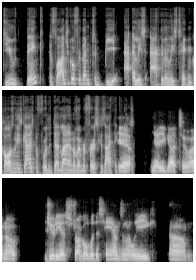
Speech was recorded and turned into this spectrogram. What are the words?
Do you think it's logical for them to be at least active and at least taking calls on these guys before the deadline on November 1st? Because I think yeah, yeah, you got to. I know Jeudy has struggled with his hands in the league, um,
